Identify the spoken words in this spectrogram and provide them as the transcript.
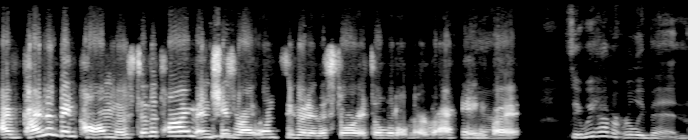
I've kind of been calm most of the time, and she's mm-hmm. right. Once you go to the store, it's a little nerve wracking, yeah. but. See, we haven't really been.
